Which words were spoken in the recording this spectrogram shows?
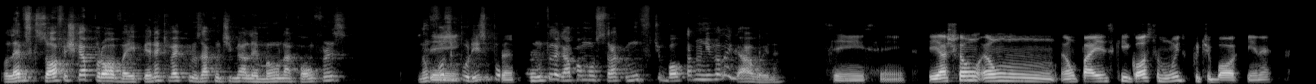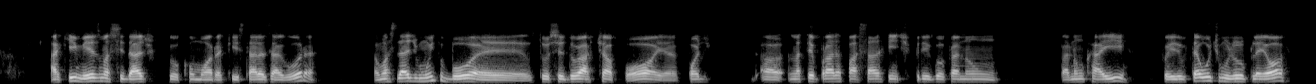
o Levski sofre, acho que é a prova aí. Pena que vai cruzar com o time alemão na Conference. Não Sim. fosse por isso, pô, é muito legal para mostrar como o futebol está no nível legal aí, né? Sim, sim. E acho que é um, é um, é um país que gosta muito de futebol aqui, né? Aqui mesmo, a cidade que eu, que eu moro aqui, Estaras Agora, é uma cidade muito boa, é, o torcedor te apoia, pode... Na temporada passada que a gente brigou para não, para não cair, foi até o último jogo do playoff,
